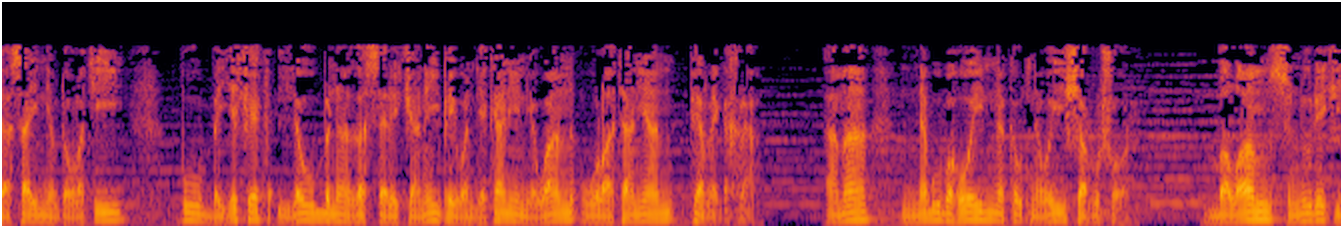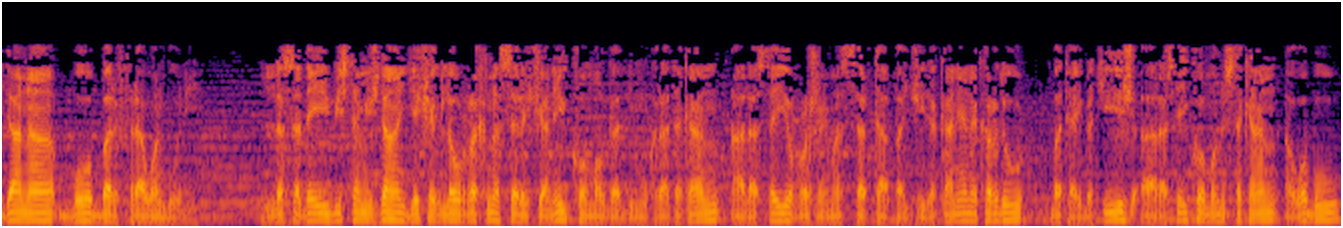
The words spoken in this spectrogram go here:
یاسای نێودەوڵەتی، بوو بە یەکێک لەو بناغە سەرەکیانەی پەیوەندییەکانی نێوان وڵاتانیان پێ ڕێگە خرا. ئەمە نەبوو بەهۆی نەکەوتنەوەی شەڕ و شۆر، بەڵام سنوورێکی دانا بۆ بەرفراوانبوونی. لە سەدەی بیستەمیشدا یەکێک لەو ڕەخنە سەرەکییانەی کۆمەڵگە دیموکراتەکان ئاراستەی ڕژێمە سەرتاپەگیرەکانیان ئەکرد و بەتایبەتیش ئاراستەی کۆمۆنیستەکان ئەوە بوو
